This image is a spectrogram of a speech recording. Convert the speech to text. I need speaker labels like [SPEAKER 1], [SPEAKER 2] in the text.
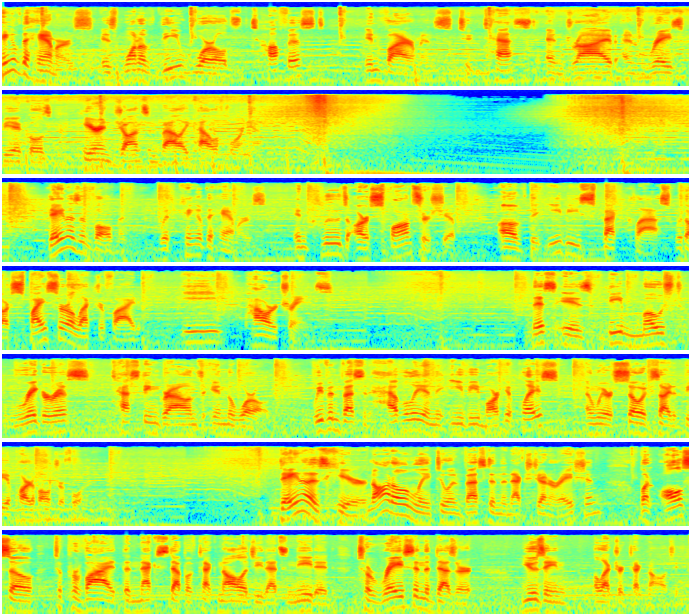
[SPEAKER 1] King of the Hammers is one of the world's toughest environments to test and drive and race vehicles here in Johnson Valley, California. Dana's involvement with King of the Hammers includes our sponsorship of the EV spec class with our Spicer electrified E powertrains. This is the most rigorous testing grounds in the world. We've invested heavily in the EV marketplace and we are so excited to be a part of Ultra 4. Dana is here not only to invest in the next generation, but also to provide the next step of technology that's needed to race in the desert using electric technology.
